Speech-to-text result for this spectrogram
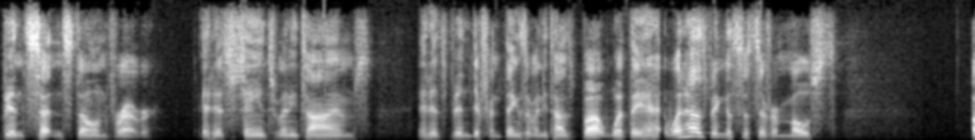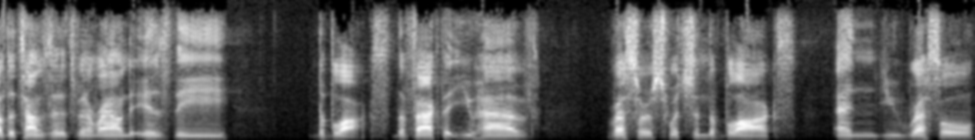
been set in stone forever. It has changed many times. It has been different things many times. But what they ha- what has been consistent for most of the times that it's been around is the the blocks. The fact that you have wrestlers switched the blocks and you wrestle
